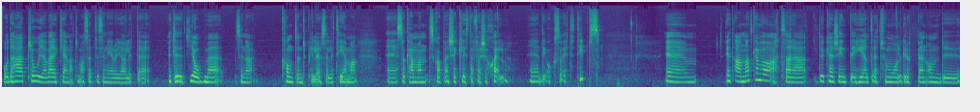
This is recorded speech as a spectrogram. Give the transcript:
Och det här tror jag verkligen att om man sätter sig ner och gör lite, ett litet jobb med sina content pillars eller teman. Eh, så kan man skapa en checklista för sig själv. Eh, det är också ett tips. Eh, ett annat kan vara att så här, du kanske inte är helt rätt för målgruppen om du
